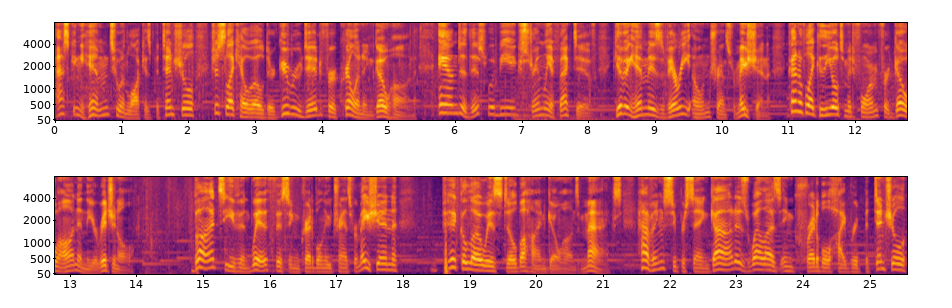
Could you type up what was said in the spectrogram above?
asking him to unlock his potential, just like how Elder Guru did for Krillin and Gohan. And this would be extremely effective, giving him his very own transformation, kind of like the ultimate form for Gohan in the original. But even with this incredible new transformation, Piccolo is still behind Gohan's max. Having Super Saiyan God as well as incredible hybrid potential,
